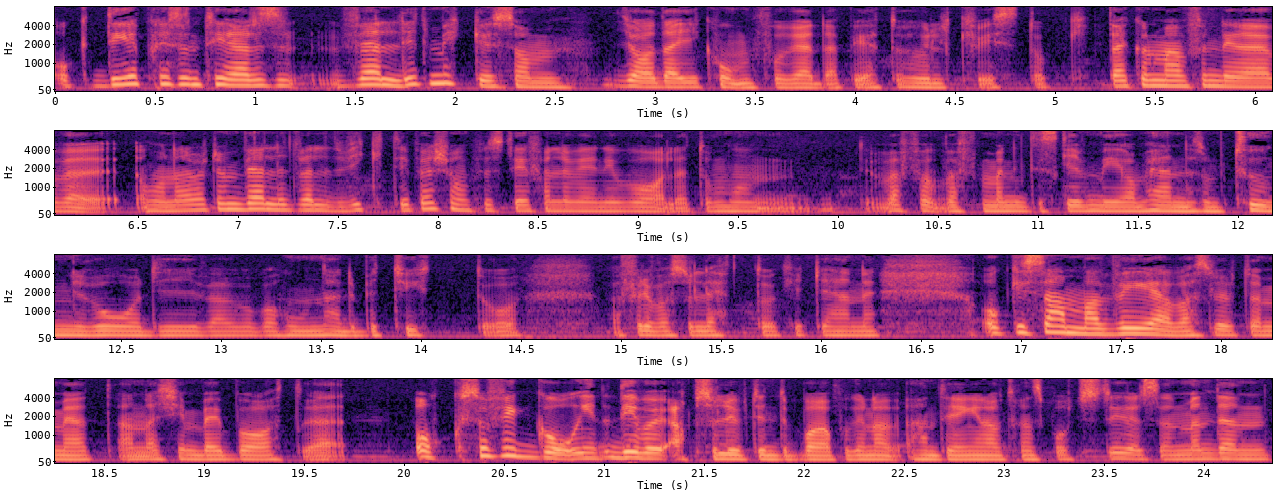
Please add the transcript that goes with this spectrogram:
Och det presenterades väldigt mycket som, ja där gick hon för att rädda Peter Hultqvist. Och där kunde man fundera över, hon hade varit en väldigt, väldigt viktig person för Stefan Löfven i valet. Om hon, varför, varför man inte skrev mer om henne som tung rådgivare och vad hon hade betytt och varför det var så lätt att kicka henne. Och i samma veva slutade med att Anna Kinberg Batra också fick gå. Det var ju absolut inte bara på grund av hanteringen av Transportstyrelsen men den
